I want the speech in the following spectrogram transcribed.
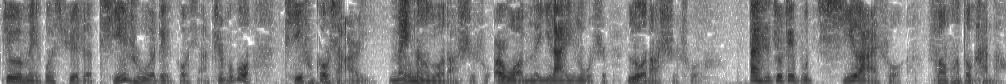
就有美国学者提出过这个构想，只不过提出构想而已，没能落到实处。而我们的一带一路是落到实处了。但是就这步棋来说，双方都看到了。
